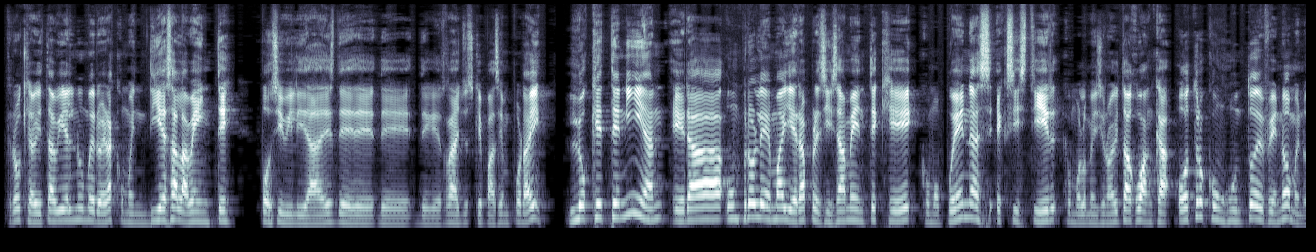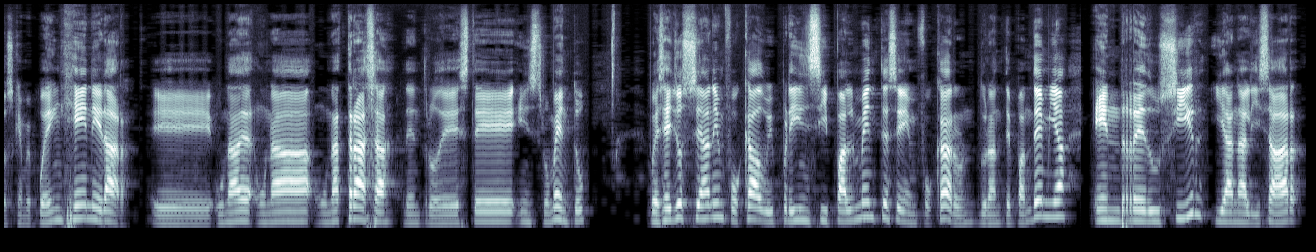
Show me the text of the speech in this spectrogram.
creo que ahorita vi el número, era como en 10 a la 20 posibilidades de, rayos que pasen por ahí. Lo que tenían era un problema y era precisamente que como pueden existir, como lo mencionó ahorita Juanca, otro conjunto de fenómenos que me pueden generar eh, una, una, una traza dentro de este instrumento, pues ellos se han enfocado y principalmente se enfocaron durante pandemia en reducir y analizar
